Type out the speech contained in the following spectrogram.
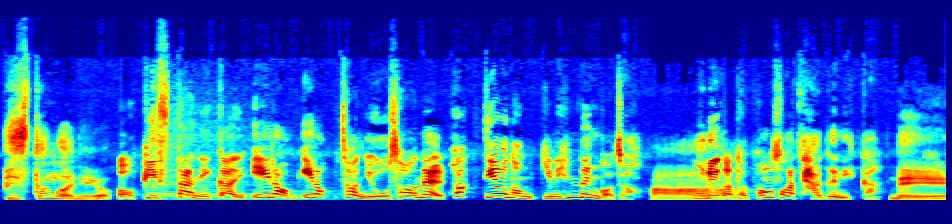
비슷한 거 아니에요? 어, 비슷하니까 1억, 1억 천 요 선을 확 뛰어넘기는 힘든 거죠. 아. 우리가 더 평수가 작으니까. 네.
